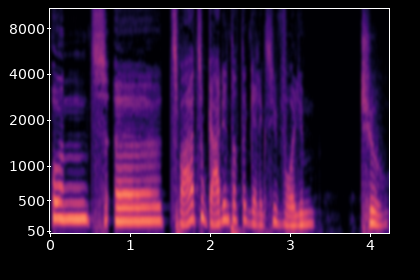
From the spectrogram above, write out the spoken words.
Und äh, zwar zu Guardians of the Galaxy Volume 2.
